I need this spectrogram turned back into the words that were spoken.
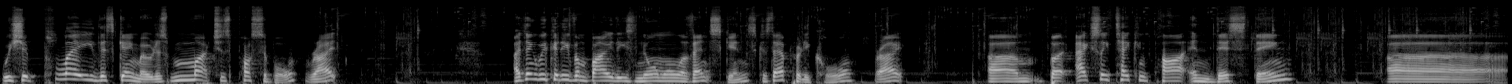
We should play this game mode as much as possible, right? I think we could even buy these normal event skins because they're pretty cool, right? Um, but actually taking part in this thing, uh,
